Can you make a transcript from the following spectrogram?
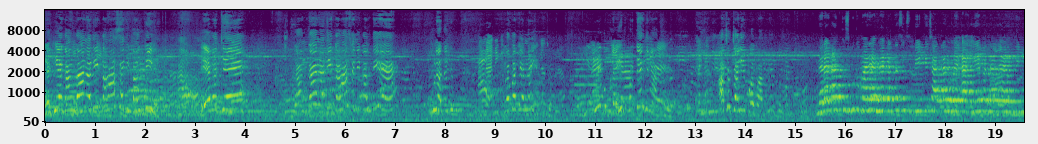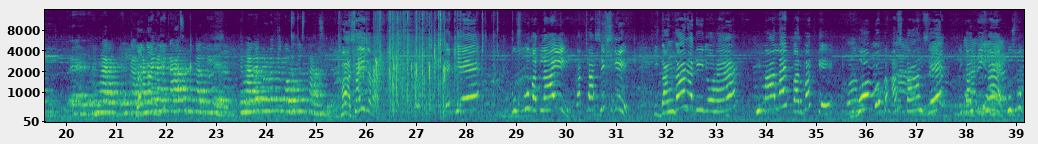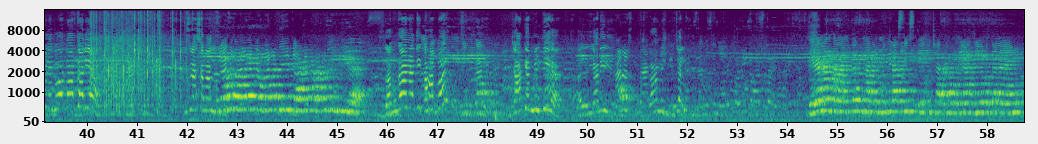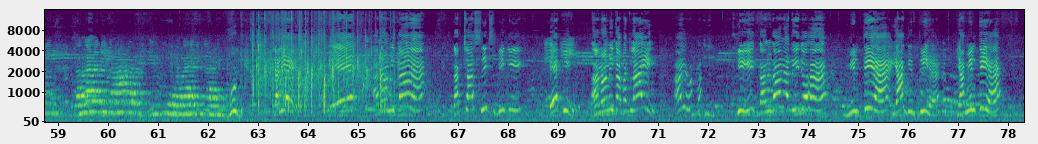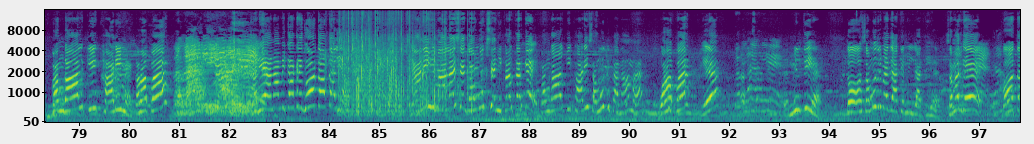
देखिए गंगा नदी कहाँ से निकलती है? ये बच्चे गंगा नदी कहाँ से निकलती है? बोला जो बच्चे नहीं। हैं अच्छा चलिए कोई बात नहीं। मेरा नाम खुशबू कुमारी है। मैं कक्षा सिक्स बी की छात्रा हूँ। मैं आज ये बताना है कि हिमालय गंगा नदी कहाँ से निकलती है? हिमालय पर्वत के कौन से स्थान से। हाँ सही जवाब। खुशबू बतलाई कक्षा सिक्स की कि गंगा नदी जो है हिमालय पर्वत के गोमुख स्थान से निकलती है। खुशबू के लिए जोरदार तालियाँ। दूसरा सवाल गंगा नदी कहाँ पर जाके मिलती है? यानी कहाँ मिलती है? चलिए मेरा नाम कुमारी मैं क्लास सिक्स ए की छात्रा हूँ। मैं आज ये बता रहा हूँ कि गंगा नदी कहाँ पर मिलती है बंगाल की खाड़ी में गुड। चलिए। ये अनामिका है। कक्षा सिक्स बी की। एक ही। अनामिका, बतलाई। आई कि गंगा नदी जो है, मिलती है या गिरती है, या मिलती है, बंगाल की खाड़ी में। कहाँ पर चलिए अनामिका के लिए जोरदार तालियाँ यानी हिमालय से गौमुख से निकल करके बंगाल की खाड़ी समुद्र का नाम है, वहाँ पर ये मिलती है। तो समुद्र में जाके मिल जाती है। समझ गए? बहुत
